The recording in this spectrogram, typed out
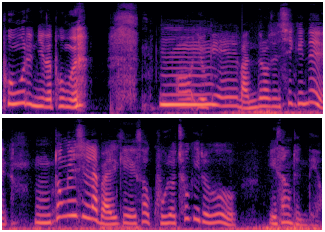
보물입니다 보물. 음... 어, 요게 만들어진 시기는 음, 통일신라 말기에서 고려 초기로 예상된대요.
